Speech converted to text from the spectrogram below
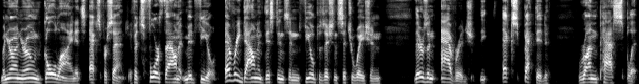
When you're on your own goal line, it's X percent. If it's fourth down at midfield, every down and distance and field position situation, there's an average, the expected run pass split.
